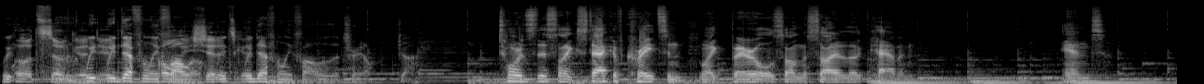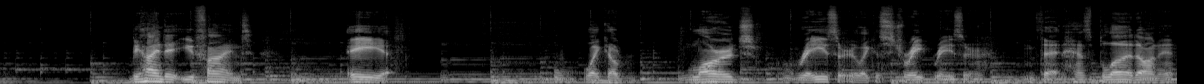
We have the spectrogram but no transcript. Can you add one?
We, Oh, it's so good, we, dude. we definitely Holy follow. shit, we, it's we good. definitely follow the trail, John. Towards this like stack of crates and like barrels on the side of the cabin. And behind it you find a like a large razor, like a straight razor that has blood on it,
